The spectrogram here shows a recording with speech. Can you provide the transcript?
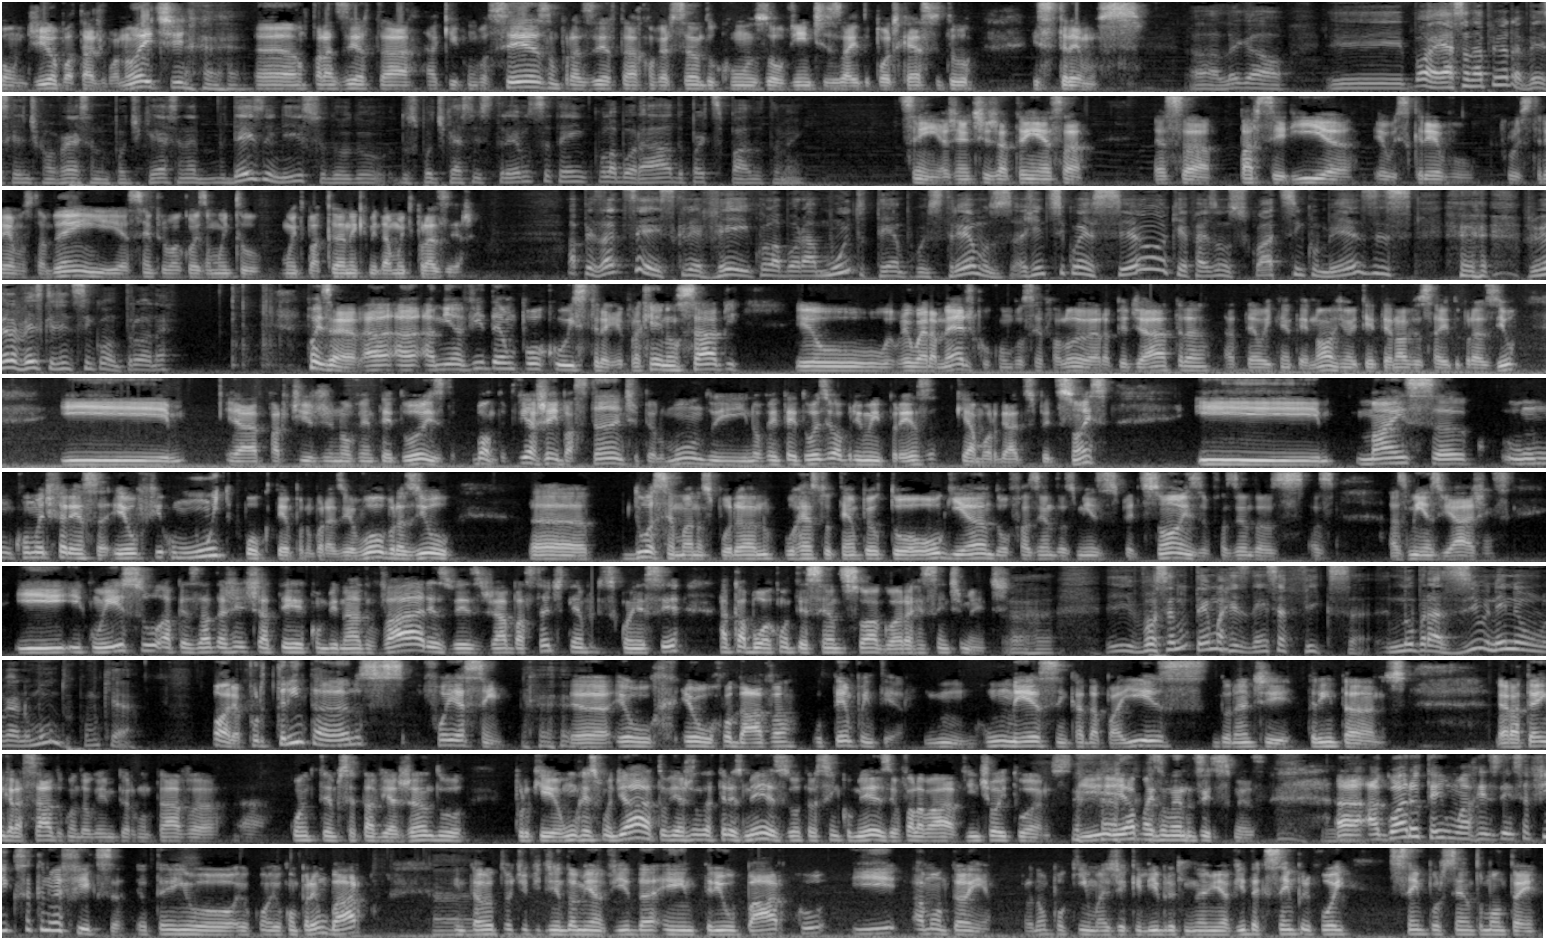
Bom dia, boa tarde, boa noite. É um prazer estar aqui com vocês, um prazer estar conversando com os ouvintes aí do podcast do Extremos. Ah, legal. E, bom, essa não é a primeira vez que a gente conversa no podcast, né? Desde o início do, do, dos podcasts extremos, você tem colaborado, participado também. Sim, a gente já tem essa, essa parceria, eu escrevo para o Extremos também, e é sempre uma coisa muito, muito bacana e que me dá muito prazer. Apesar de você escrever e colaborar muito tempo com Extremos, a gente se conheceu que faz uns 4, 5 meses. Primeira vez que a gente se encontrou, né? Pois é, a, a minha vida é um pouco estranha. Para quem não sabe, eu, eu era médico, como você falou, eu era pediatra até 89. Em 89 eu saí do Brasil e a partir de 92, bom, viajei bastante pelo mundo e em 92 eu abri uma empresa que é a Morgado Expedições e mas uh, um, com uma diferença, eu fico muito pouco tempo no Brasil. Eu vou ao Brasil uh, duas semanas por ano. O resto do tempo eu estou ou guiando, ou fazendo as minhas expedições, ou fazendo as, as, as minhas viagens. E, e, com isso, apesar da gente já ter combinado várias vezes, já há bastante tempo de se conhecer, acabou acontecendo só agora recentemente. Uhum. E você não tem uma residência fixa no Brasil e nem em nenhum lugar no mundo? Como que é? Olha, por 30 anos foi assim. uh, eu, eu rodava o tempo inteiro, um, um, mês em cada país durante 30 anos. Era até engraçado quando alguém me perguntava ah, quanto tempo você está viajando, porque um respondia, ah, estou viajando há três meses, outro há cinco meses, eu falava, ah, 28 anos. E é mais ou menos isso mesmo. Uh, agora eu tenho uma residência fixa que não é fixa. Eu tenho, eu, eu comprei um barco, ah. então eu estou dividindo a minha vida entre o barco e a montanha para dar um pouquinho mais de equilíbrio aqui na minha vida, que sempre foi 100% montanha.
